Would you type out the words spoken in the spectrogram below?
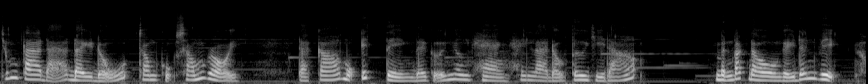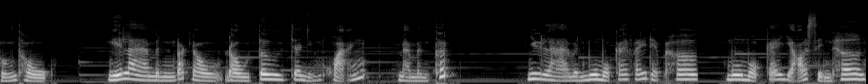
chúng ta đã đầy đủ trong cuộc sống rồi đã có một ít tiền để gửi ngân hàng hay là đầu tư gì đó. Mình bắt đầu nghĩ đến việc hưởng thụ, nghĩa là mình bắt đầu đầu tư cho những khoản mà mình thích, như là mình mua một cái váy đẹp hơn, mua một cái giỏ xịn hơn,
